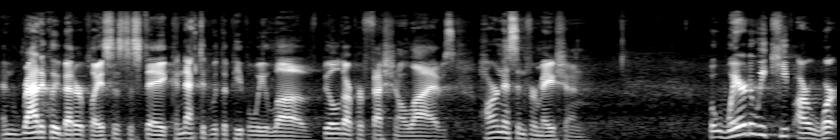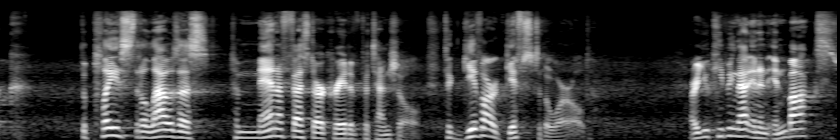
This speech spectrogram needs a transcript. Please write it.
and radically better places to stay connected with the people we love, build our professional lives, harness information. But where do we keep our work? The place that allows us to manifest our creative potential, to give our gifts to the world. Are you keeping that in an inbox?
